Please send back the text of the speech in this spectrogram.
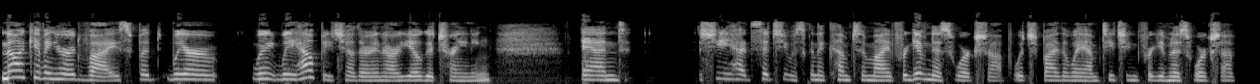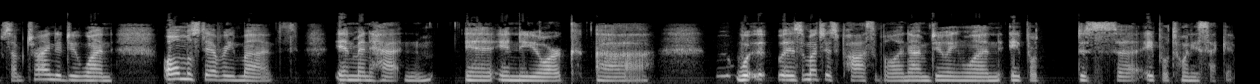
not giving her advice, but we're we we help each other in our yoga training, and she had said she was going to come to my forgiveness workshop, which by the way, I'm teaching forgiveness workshops. I'm trying to do one almost every month in Manhattan, in, in New York. Uh, w- as much as possible, and I'm doing one April this uh, April 22nd.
